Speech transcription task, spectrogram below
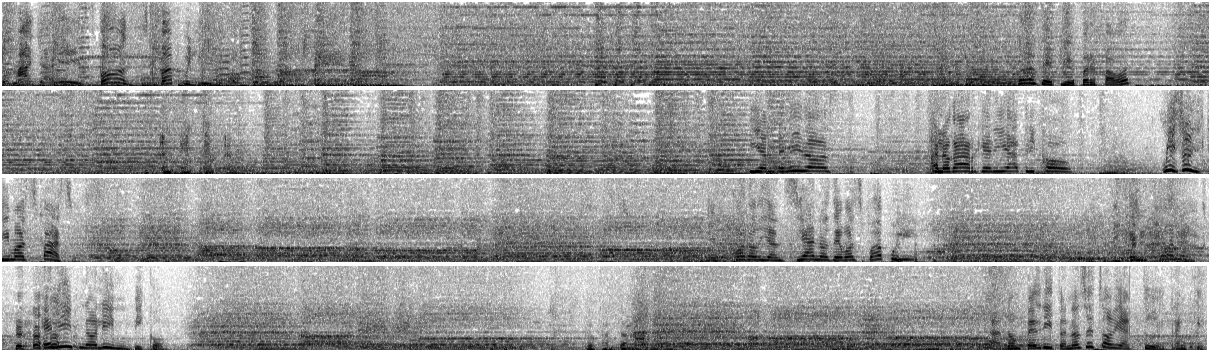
Tarcisio Maya es Voz Populi. Todos de pie, por favor. Bienvenidos al hogar geriátrico. Mis últimos pasos. Coro de ancianos de Voz Populi. que entona el himno olímpico. Lo cantamos, Ya, don Pedrito, no se sobreactúe, tranquilo.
